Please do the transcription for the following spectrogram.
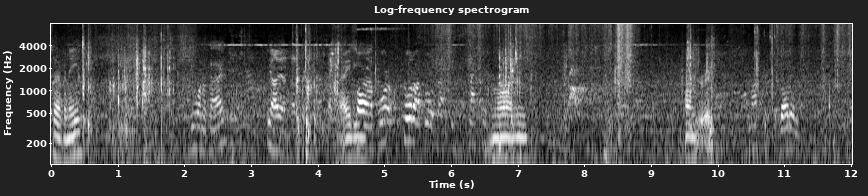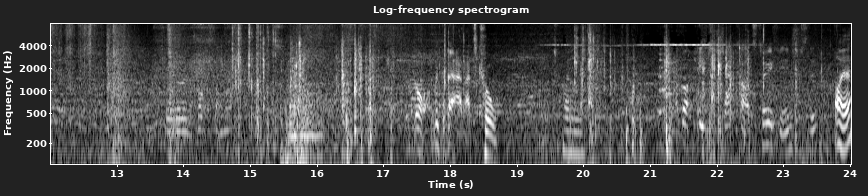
70, You want a bag? Yeah, yeah, that's great. Thank you. 80, Sorry, I, bought, I thought I brought that in 90, 100. I must have forgotten. Or in a box somewhere. Oh, look at that. That's cool. 20. I've got heaps of chat cards too if you're interested. Oh, yeah?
